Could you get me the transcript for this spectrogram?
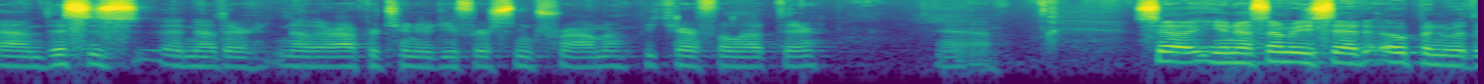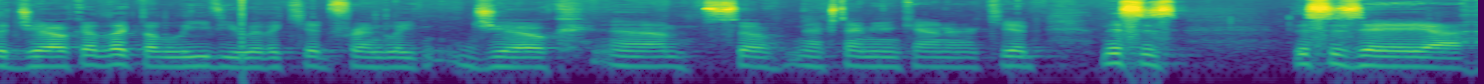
Um, this is another another opportunity for some trauma. Be careful out there. Yeah. So you know, somebody said open with a joke. I'd like to leave you with a kid-friendly joke. Um, so next time you encounter a kid, this is this is a uh,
